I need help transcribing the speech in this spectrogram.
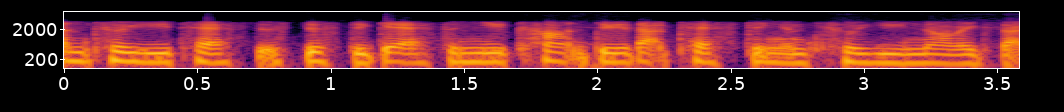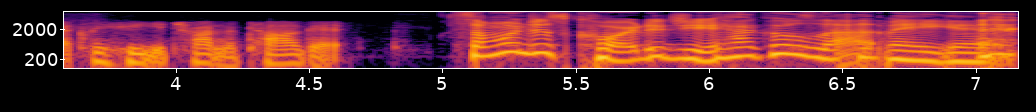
until you test, it's just a guess. And you can't do that testing until you know exactly who you're trying to target. Someone just quoted you. How cool is that, Megan?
